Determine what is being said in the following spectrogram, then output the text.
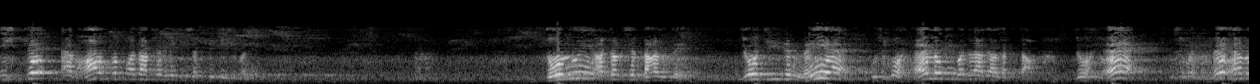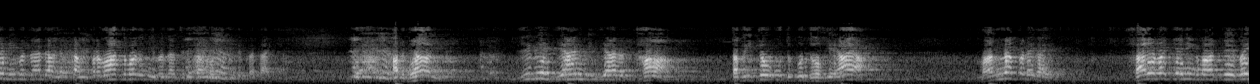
इसके अभाव को पैदा करने की शक्ति किसी बनेगी दोनों ही अटल सिद्धांत है। जो चीज़ नहीं है, उसको है में नहीं बदला जा सकता। जो है, उसमें नहीं है में नहीं बदला जा सकता। परमात्मा भी नहीं बदला सकता मुझे पता क्या अब ध्यान जिन्हें ज्ञान विज्ञान था, तभी तो उद्बुद्ध होके आया। मानना पड़ेगा ये सारे वैज्ञानिक मानते हैं भाई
